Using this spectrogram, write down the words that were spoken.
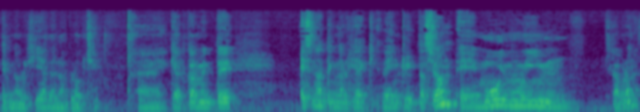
tecnología de la blockchain, que actualmente es una tecnología de encriptación muy, muy mm, cabrona,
